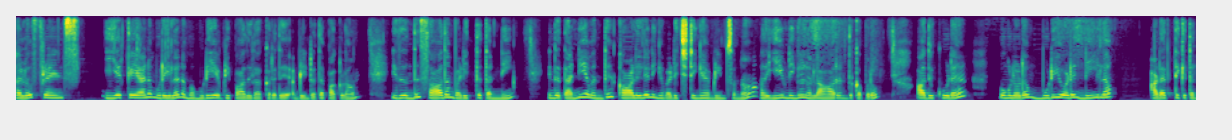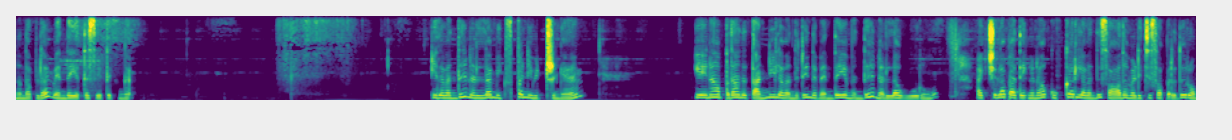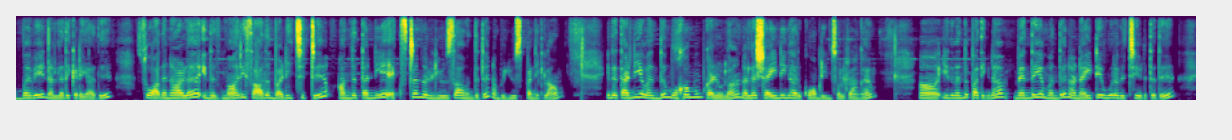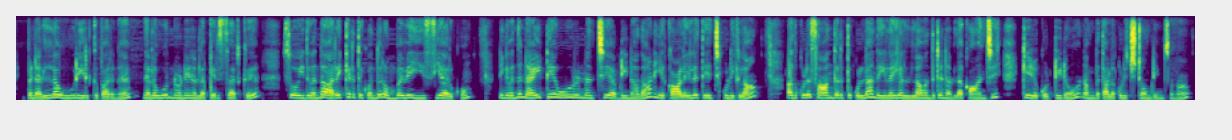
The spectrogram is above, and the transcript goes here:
Hello friends இயற்கையான முறையில் நம்ம முடியை எப்படி பாதுகாக்கிறது அப்படின்றத பார்க்கலாம். இது வந்து சாதம் வடித்த தண்ணி. இந்த தண்ணியை வந்து காலையில் நீங்கள் வடிச்சிட்டிங்க அப்படின்னு சொன்னால் அது ஈவினிங்காக நல்லா ஆறுனதுக்கப்புறம் அது கூட உங்களோட முடியோட நீளம் அடர்த்திக்கு தகுந்தாப்பில் வெந்தயத்தை சேர்த்துக்குங்க. இதை வந்து நல்லா மிக்ஸ் பண்ணி விட்டுருங்க. ஏன்னா அப்போ தான் அந்த தண்ணியில் வந்துட்டு இந்த வெந்தயம் வந்து நல்லா ஊறும். ஆக்சுவலாக பார்த்திங்கன்னா குக்கரில் வந்து சாதம் வடித்து சாப்பிட்றது ரொம்பவே நல்லது கிடையாது. ஸோ அதனால் இந்த மாதிரி சாதம் வடிச்சிட்டு அந்த தண்ணியை எக்ஸ்டர்னல் யூஸாக வந்துட்டு நம்ம யூஸ் பண்ணிக்கலாம். இந்த தண்ணியை வந்து முகமும் கழுவலாம். நல்லா ஷைனிங்காக இருக்கும் அப்படின்னு சொல்கிறாங்க இது வந்து பார்த்திங்கன்னா வெந்தயம் வந்து நான் நைட்டே ஊற வச்சு எடுத்தது. இப்போ நல்லா ஊறி இருக்குது பாருங்கள் நல்லா ஊறினோடனே நல்லா பெருசாக இருக்குது ஸோ இது வந்து அரைக்கிறதுக்கு வந்து ரொம்பவே ஈஸியாக இருக்கும். நீங்கள் வந்து நைட்டே ஊறினச்சு அப்படின்னா தான் நீங்கள் காலையில் தேய்ச்சி குளிக்கலாம். அதுக்குள்ளே சாயந்தரத்துக்குள்ளே அந்த இலைகள்லாம் வந்துட்டு நல்லா காஞ்சி கீழே கொட்டிடும். நம்ம தலை குளிச்சிட்டோம் அப்படின்னு சொன்னால்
